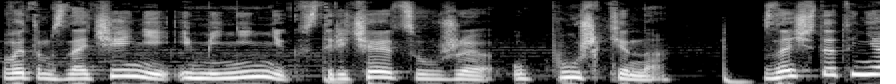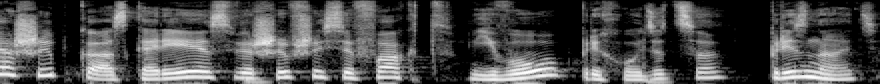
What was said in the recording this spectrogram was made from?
В этом значении именинник встречается уже у Пушкина. Значит, это не ошибка, а скорее свершившийся факт. Его приходится признать.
